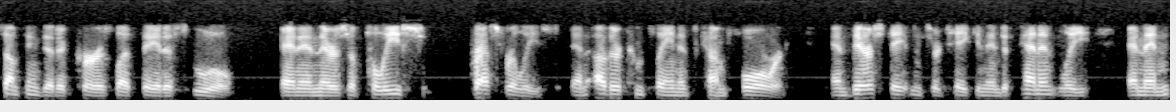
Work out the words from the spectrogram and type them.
something that occurs, let's say at a school, and then there's a police press release, and other complainants come forward, and their statements are taken independently, and then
